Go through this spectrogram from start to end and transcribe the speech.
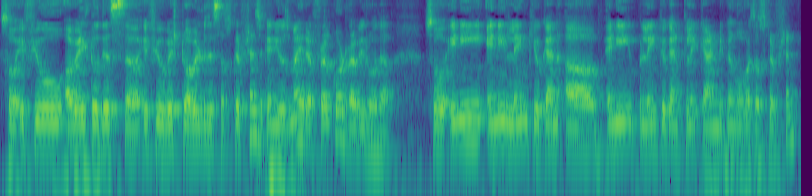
So if you avail to this, uh, if you wish to avail to this subscriptions, you can use my referral code RAVIRODHA So any any link you can uh, any link you can click and you can go for subscription.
